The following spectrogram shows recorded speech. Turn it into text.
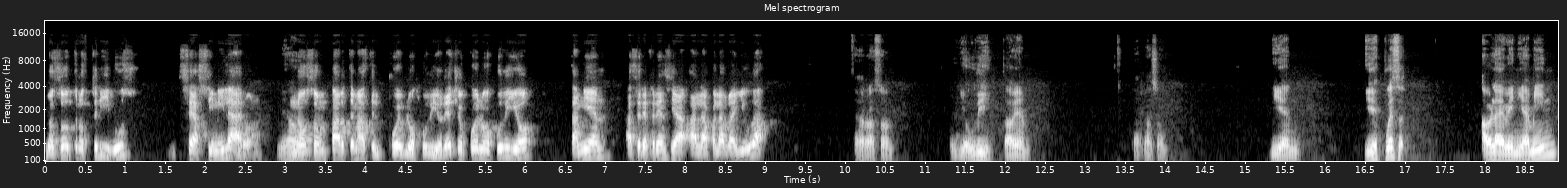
Los otros tribus se asimilaron, no son parte más del pueblo judío. De hecho, el pueblo judío también hace referencia a la palabra Yehudá. Tienes razón. El Yehudí, está bien. Tienes razón. Bien. Y después habla de Benjamín,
